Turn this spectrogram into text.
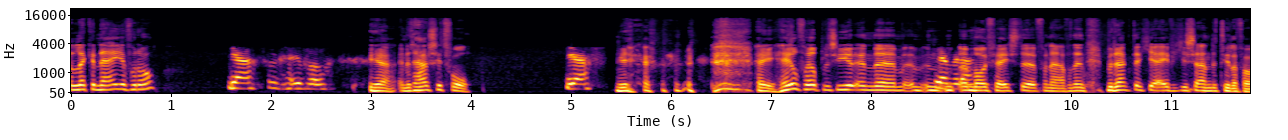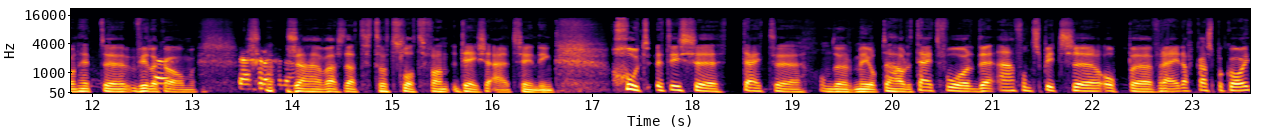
lekkernijen vooral? Ja, heel veel. Ja, en het huis zit vol? Ja. ja. hey, heel veel plezier en uh, een, ja, een mooi feest uh, vanavond. En bedankt dat je eventjes aan de telefoon hebt uh, willen komen. Ja, graag gedaan. Zaha was dat tot slot van deze uitzending. Goed, het is tijd uh, om er mee op te houden. Tijd voor de avondspits uh, op uh, vrijdag. Kasper Kooi.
